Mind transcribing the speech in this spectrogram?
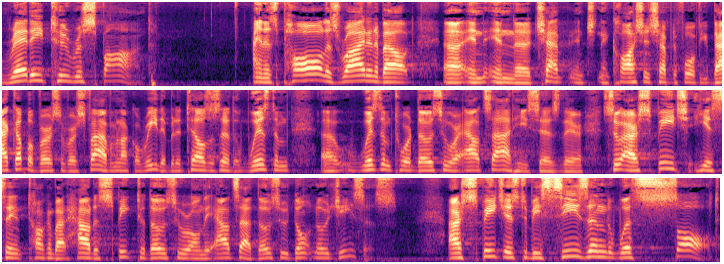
ready to respond. And as Paul is writing about uh, in, in, uh, chap- in, in, Colossians chapter 4, if you back up a verse in verse 5, I'm not going to read it, but it tells us there that wisdom, uh, wisdom toward those who are outside, he says there. So our speech, he is saying, talking about how to speak to those who are on the outside, those who don't know Jesus. Our speech is to be seasoned with salt,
